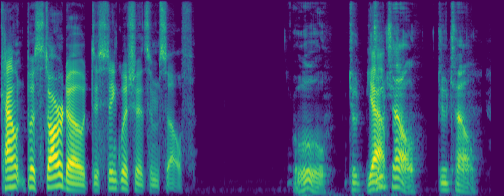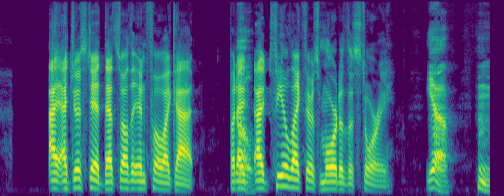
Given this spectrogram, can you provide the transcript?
Count Bastardo distinguishes himself. Ooh. Do, Yeah. do tell. Do tell. I, I just did. That's all the info I got. But Oh. I, I feel like there's more to the story. Yeah. Hmm.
